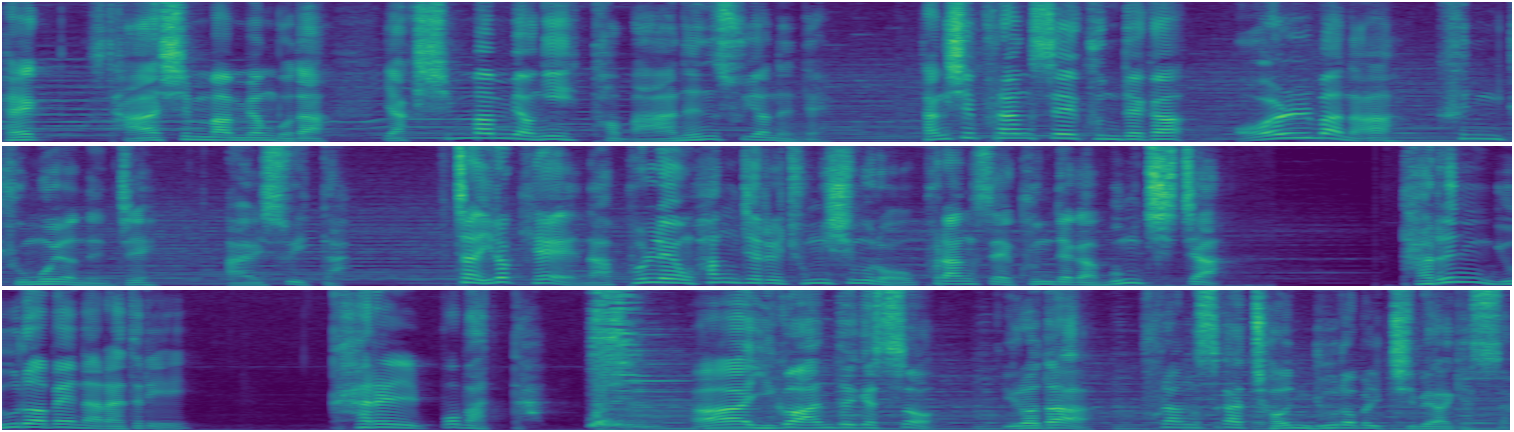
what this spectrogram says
140만 명보다 약 10만 명이 더 많은 수였는데 당시 프랑스의 군대가 얼마나 큰 규모였는지 알 수 있다. 자, 이렇게 나폴레옹 황제를 중심으로 프랑스의 군대가 뭉치자 다른 유럽의 나라들이 칼을 뽑았다. 아, 이거 안 되겠어. 이러다 프랑스가 전 유럽을 지배하겠어.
